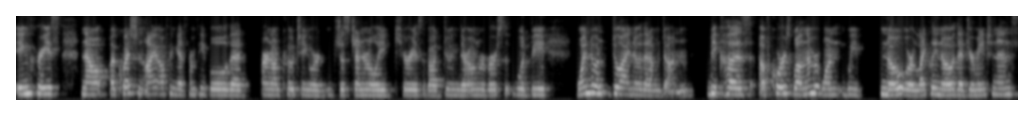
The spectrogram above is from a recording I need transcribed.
increase. Now, a question I often get from people that are not coaching or just generally curious about doing their own reverse would be when do, do I know that I'm done? Because, of course, well, number one, we know or likely know that your maintenance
